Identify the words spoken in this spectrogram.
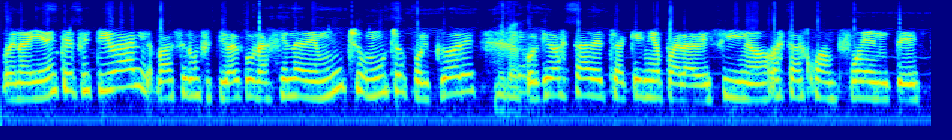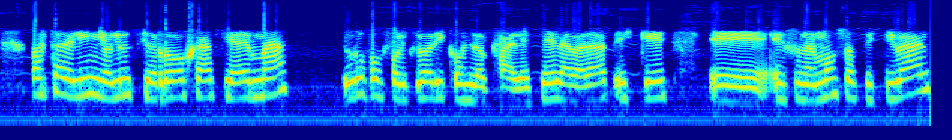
Bueno, y en este festival va a ser un festival con una agenda de mucho, mucho folclore, porque va a estar el chaqueño palavecino, va a estar Juan Fuentes, va a estar el niño Lucio Rojas y además grupos folclóricos locales. ¿eh? La verdad es que eh, es un hermoso festival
